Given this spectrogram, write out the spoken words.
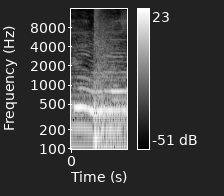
you love.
